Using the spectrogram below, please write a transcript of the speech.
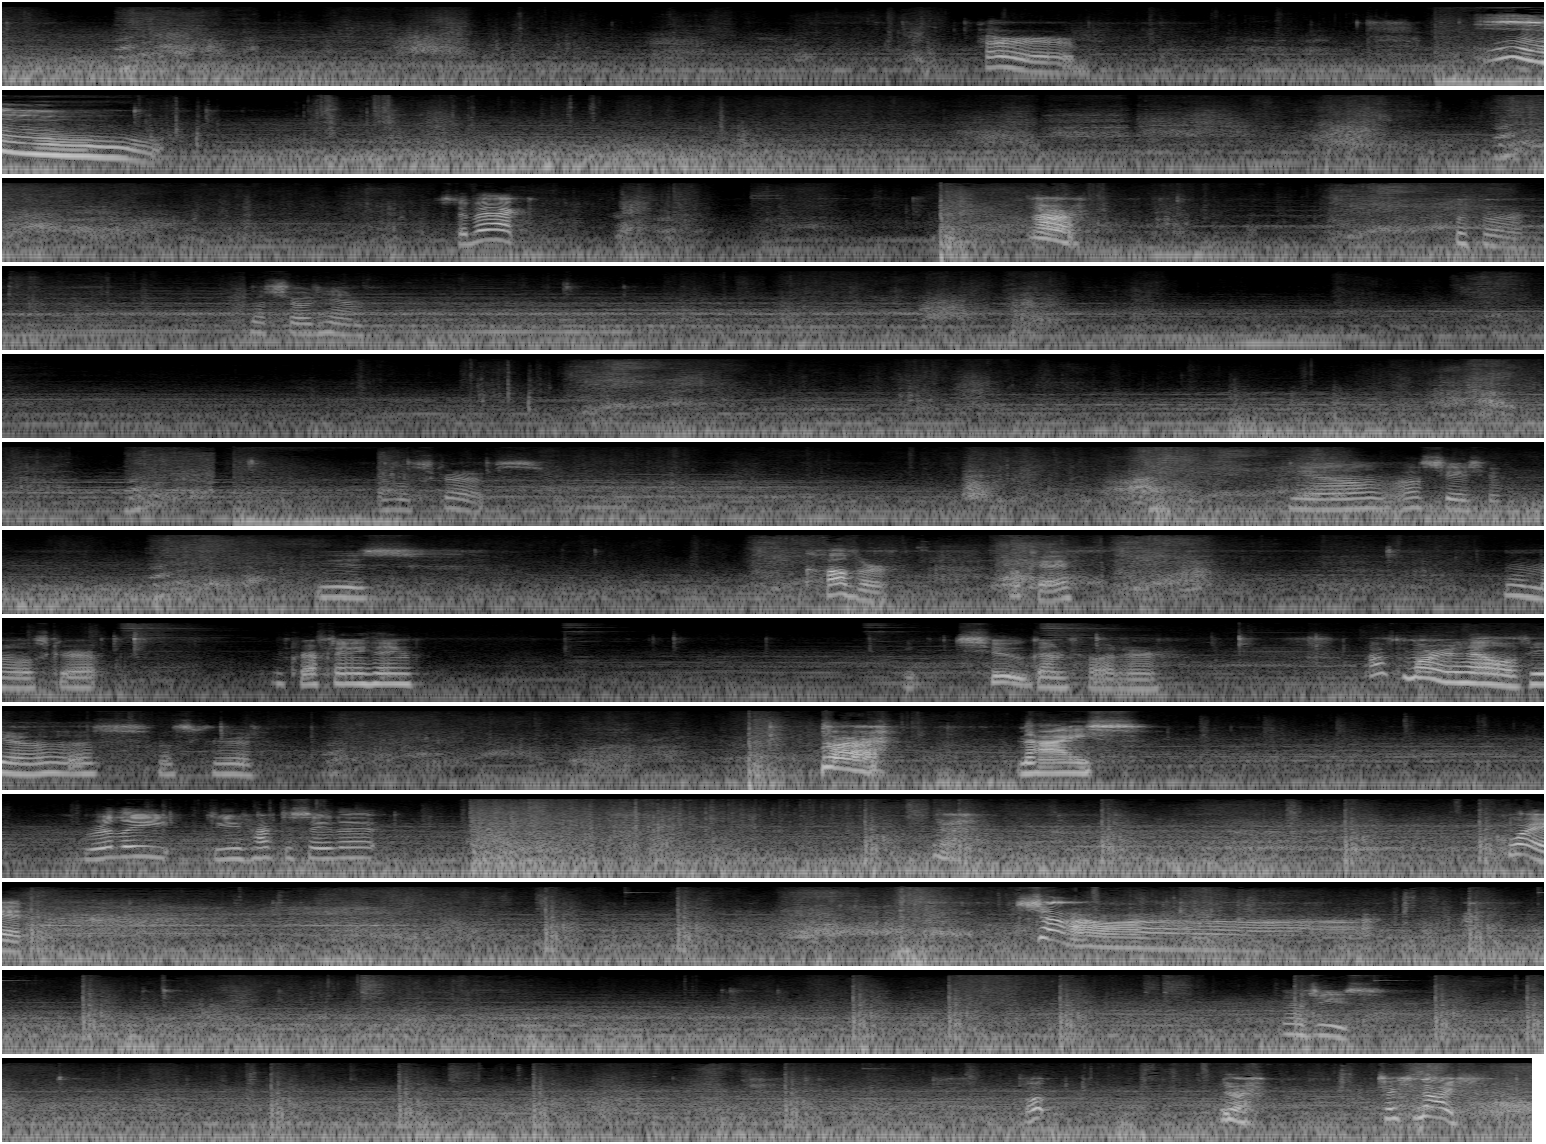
Showed him. Little scraps. Yeah, I'll see you. Use cover. Okay. More metal scrap. Craft anything? Need two gunpowder. That's more more health. Yeah, that's that's good. Ah! Nice. Really? Do you have to say that? Quiet. Cha! Oh, jeez. Oh! Yeah! Take knife!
